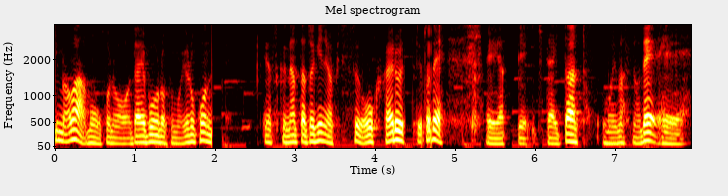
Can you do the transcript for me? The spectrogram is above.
今はもうこの大暴録も喜んで、安くなった時には口数を多く買えるということで、えやっていきたいと思いますので、え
